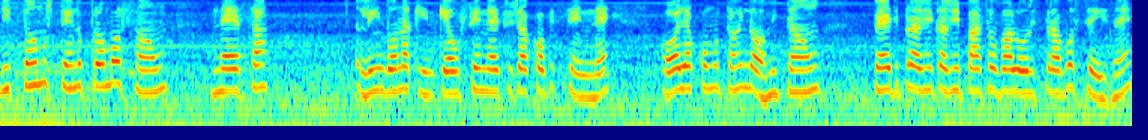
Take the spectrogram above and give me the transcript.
E estamos tendo promoção nessa lindona aqui, que é o Senécio Jacobsene, né? Olha como tão enorme. Então, pede pra gente que a gente passe os valores para vocês, né?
